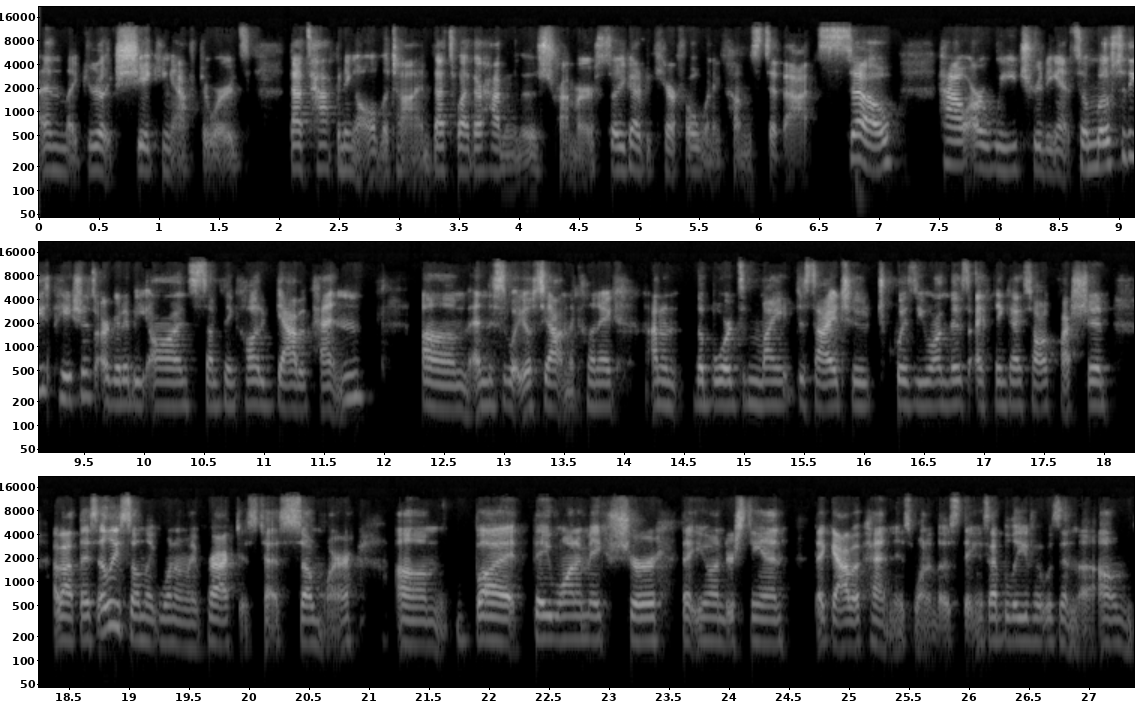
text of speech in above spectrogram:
and like you're like shaking afterwards that's happening all the time. That's why they're having those tremors. So you got to be careful when it comes to that. So how are we treating it? So most of these patients are going to be on something called gabapentin um, and this is what you'll see out in the clinic. I don't, the boards might decide to quiz you on this. I think I saw a question about this, at least on like one of my practice tests somewhere. Um, but they want to make sure that you understand that gabapentin is one of those things. I believe it was in the, um,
